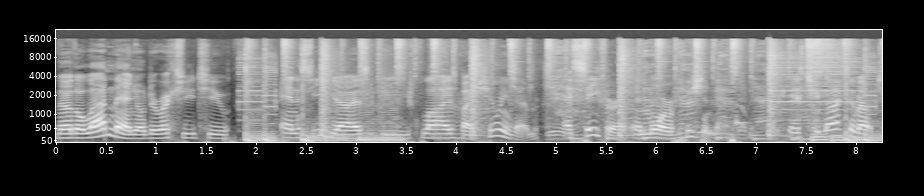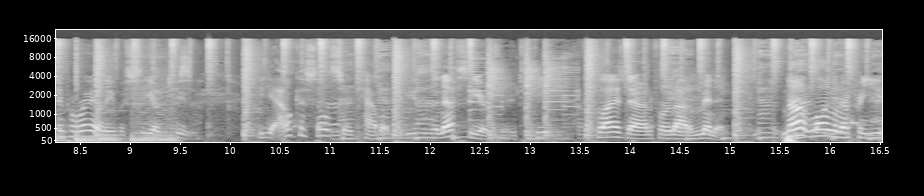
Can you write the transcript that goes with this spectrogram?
Though the lab manual directs you to anesthetize the flies by chilling them, a safer and more efficient method is to knock them out temporarily with CO2. The Alka-Seltzer tablet produces enough CO2 to keep the flies down for about a minute, not long enough for you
